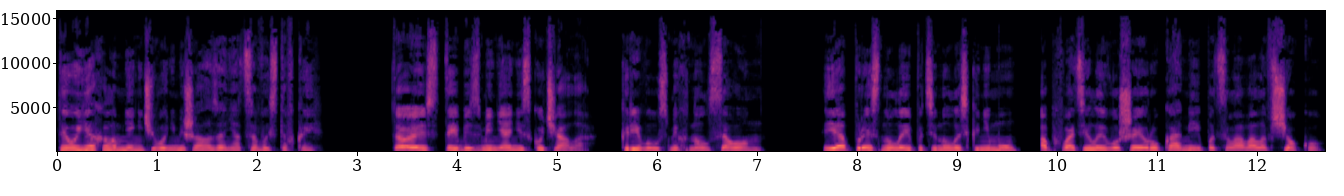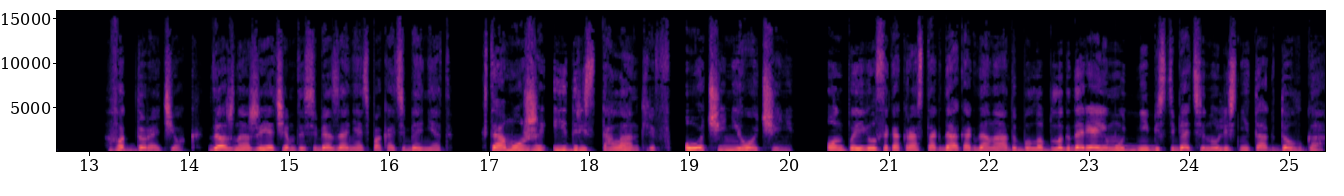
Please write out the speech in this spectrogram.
Ты уехала, мне ничего не мешало заняться выставкой. То есть ты без меня не скучала, криво усмехнулся он. Я прыснула и потянулась к нему, обхватила его шею руками и поцеловала в щеку. Вот дурачок. Должна же я чем-то себя занять, пока тебя нет. К тому же Идрис талантлив, очень и очень. Он появился как раз тогда, когда надо было. Благодаря ему дни без тебя тянулись не так долго.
